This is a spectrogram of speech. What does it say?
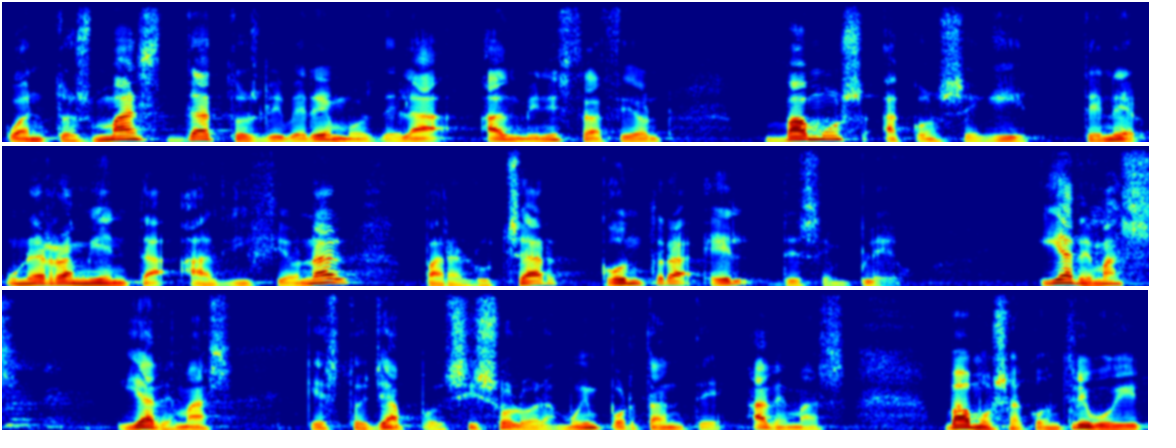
cuantos más datos liberemos de la Administración, vamos a conseguir tener una herramienta adicional para luchar contra el desempleo. Y además, y además, que esto ya por sí solo era muy importante, además, vamos a contribuir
